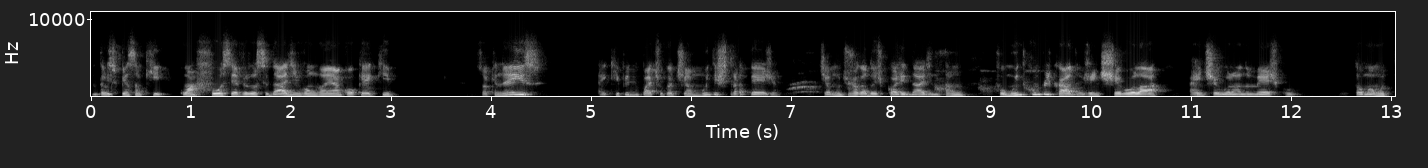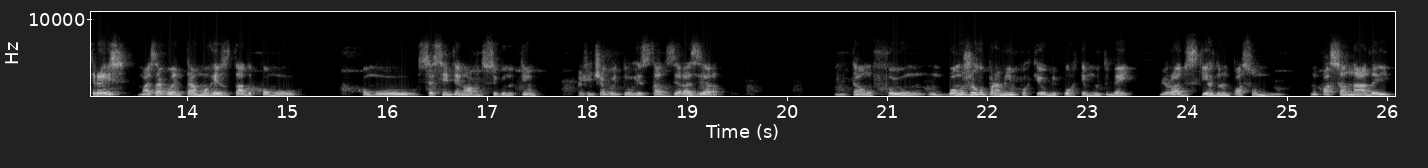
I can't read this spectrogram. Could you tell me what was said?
então eles pensam que com a força e a velocidade vão ganhar qualquer equipe. Só que não é isso. A equipe do Pachuca tinha muita estratégia, tinha muito jogador de qualidade, então foi muito complicado. A gente chegou lá, a gente chegou lá no México, tomamos três, mas aguentamos o resultado como como 69 do segundo tempo, a gente aguentou o resultado 0 a 0. Então foi um, um bom jogo para mim, porque eu me portei muito bem. Meu lado esquerdo não passou, não passou nada aí.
